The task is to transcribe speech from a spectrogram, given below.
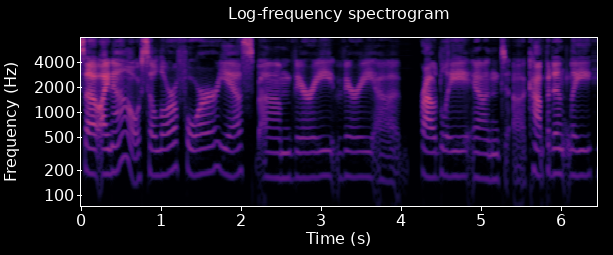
So I know. So Laura Faure, yes, um, very, very uh, proudly and uh, competently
